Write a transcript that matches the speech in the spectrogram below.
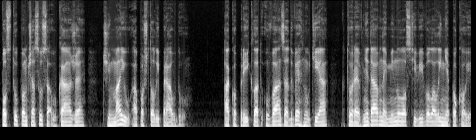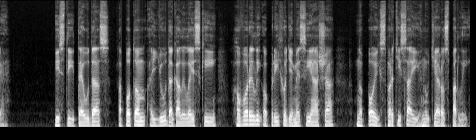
Postupom času sa ukáže, či majú apoštoli pravdu. Ako príklad uvádza dve hnutia, ktoré v nedávnej minulosti vyvolali nepokoje. Istý Teudas a potom aj Júda Galilejský hovorili o príchode Mesiáša, no po ich smrti sa ich hnutia rozpadli.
